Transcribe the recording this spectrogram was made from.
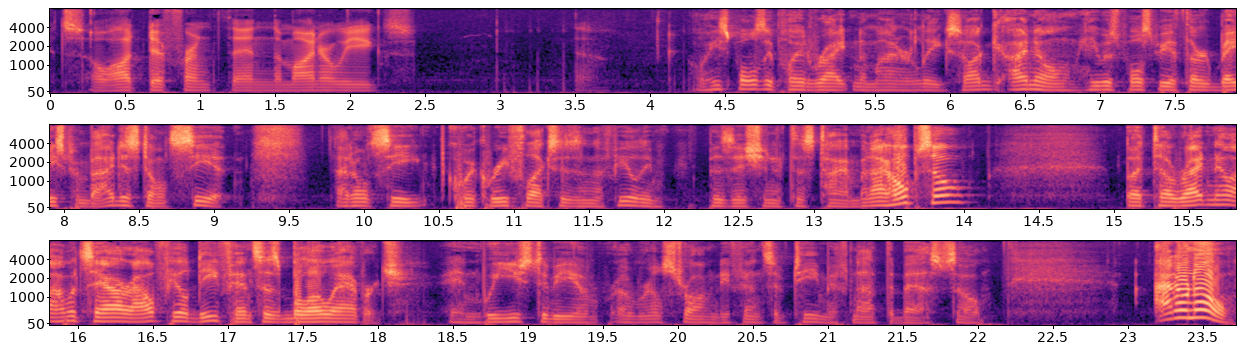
It's a lot different than the minor leagues. Well, he supposedly played right in the minor league, so I, I know he was supposed to be a third baseman, but I just don't see it. I don't see quick reflexes in the fielding position at this time, but I hope so. But uh, right now, I would say our outfield defense is below average, and we used to be a, a real strong defensive team, if not the best. So I don't know.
